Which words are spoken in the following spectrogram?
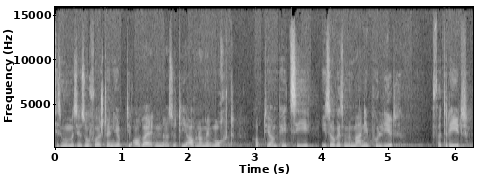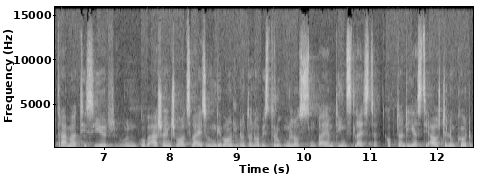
Das muss man sich so vorstellen, ich habe die Arbeiten, also die Aufnahme gemacht, habe die am PC, ich sage jetzt mal manipuliert, verdreht, dramatisiert und habe auch schon in Schwarz-Weiß umgewandelt und dann habe ich es drucken lassen bei einem Dienstleister. Habe dann die erste Ausstellung gehabt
